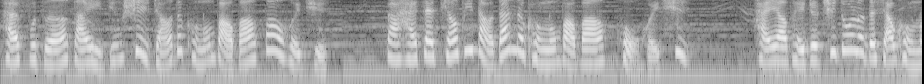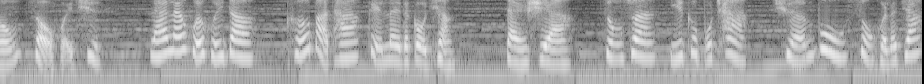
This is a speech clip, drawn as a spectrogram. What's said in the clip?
还负责把已经睡着的恐龙宝宝抱回去，把还在调皮捣蛋的恐龙宝宝哄回去，还要陪着吃多了的小恐龙走回去，来来回回的，可把他给累得够呛。但是啊，总算一个不差，全部送回了家。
